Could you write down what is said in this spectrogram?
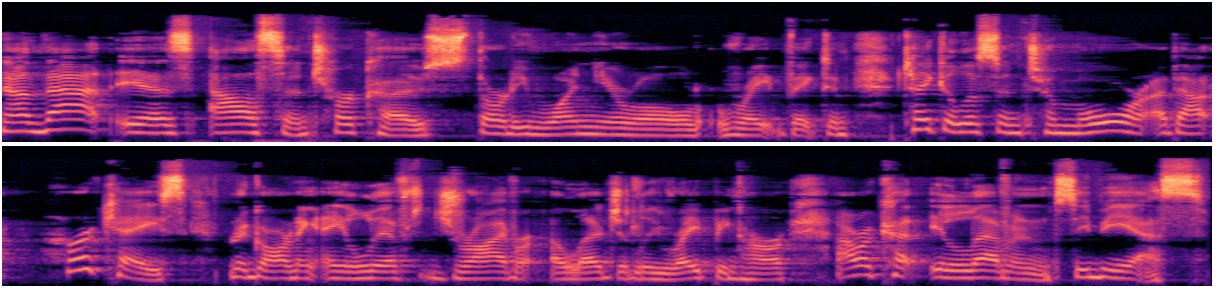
now, that is Allison Turkos, 31 year old rape victim. Take a listen to more about her case regarding a Lyft driver allegedly raping her. Our cut 11, CBS.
